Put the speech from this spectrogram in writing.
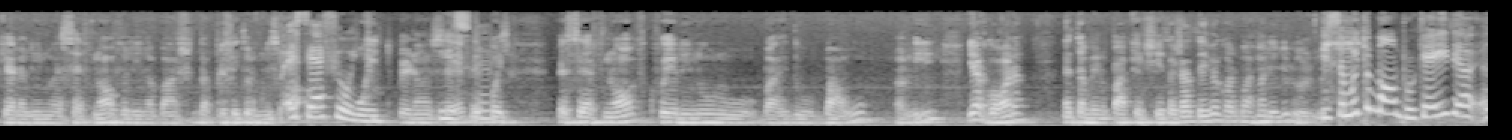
Que era ali no SF9, ali abaixo da Prefeitura Municipal. SF8. 8, perdão, SF. Isso, é. Depois é. SF9, que foi ali no, no bairro do Baú, ali. E agora né, também no Parque Anchieta já teve, agora o bairro Maria de Lourdes. Isso é muito bom, porque aí eh,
